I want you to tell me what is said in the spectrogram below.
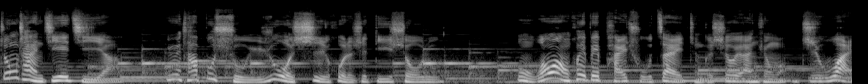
中产阶级啊，因为它不属于弱势或者是低收入。往往会被排除在整个社会安全网之外，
